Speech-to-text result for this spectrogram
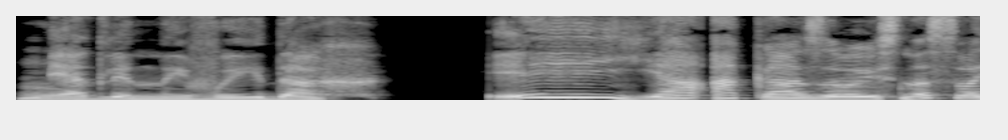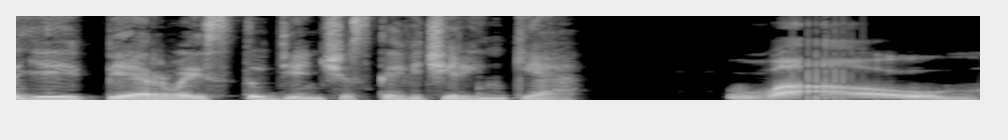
медленный выдох, и я оказываюсь на своей первой студенческой вечеринке. Вау!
